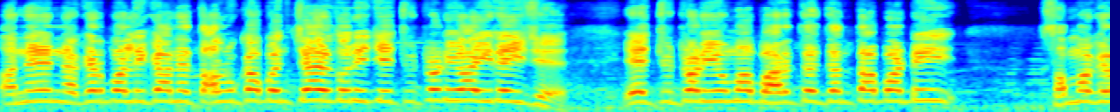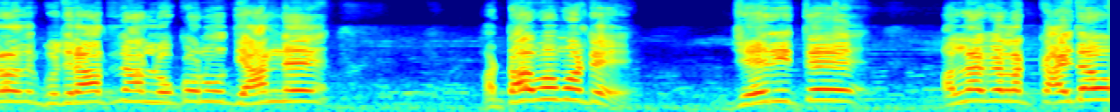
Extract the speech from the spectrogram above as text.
અને નગરપાલિકા અને તાલુકા પંચાયતોની જે ચૂંટણીઓ આવી રહી છે, એ ચૂંટણીઓમાં ભારતીય જનતા પાર્ટી સમગ્ર ગુજરાતના લોકોનું ધ્યાનને હટાવવા માટે જે રીતે અલગ અલગ કાયદાઓ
